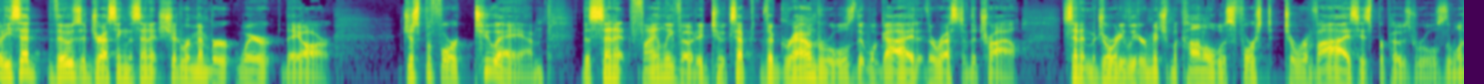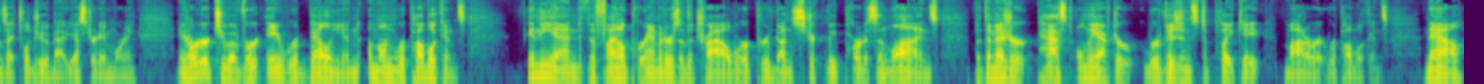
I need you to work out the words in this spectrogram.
but he said those addressing the Senate should remember where they are. Just before 2 a.m., the Senate finally voted to accept the ground rules that will guide the rest of the trial. Senate Majority Leader Mitch McConnell was forced to revise his proposed rules, the ones I told you about yesterday morning, in order to avert a rebellion among Republicans. In the end, the final parameters of the trial were approved on strictly partisan lines, but the measure passed only after revisions to placate moderate Republicans. Now,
